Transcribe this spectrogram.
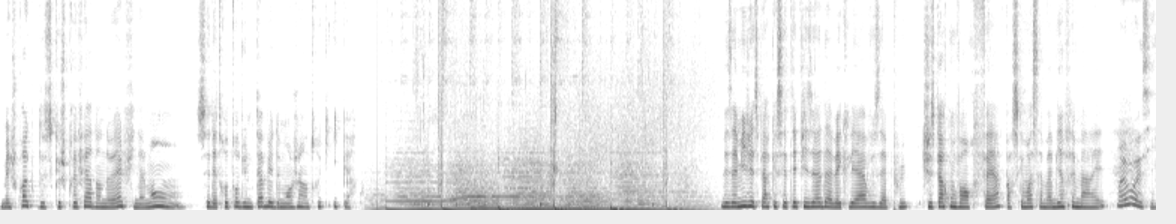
Mais je crois que de ce que je préfère dans Noël, finalement, c'est d'être autour d'une table et de manger un truc hyper cool. Les amis, j'espère que cet épisode avec Léa vous a plu. J'espère qu'on va en refaire parce que moi, ça m'a bien fait marrer. Ouais, moi aussi.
